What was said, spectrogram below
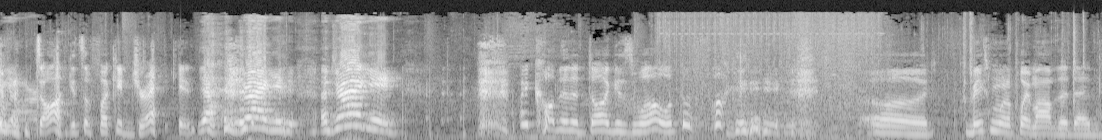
we a are. dog, it's a fucking dragon. Yeah, a dragon, a dragon. I called it a dog as well. What the fuck? oh, it makes me want to play Mob of the Dead.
